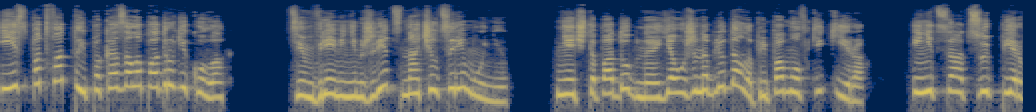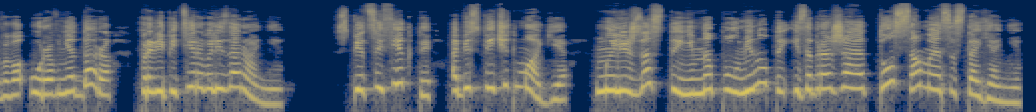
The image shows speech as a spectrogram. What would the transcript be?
и из-под фаты показала подруге кулак. Тем временем жрец начал церемонию. Нечто подобное я уже наблюдала при помолвке Кира. Инициацию первого уровня дара прорепетировали заранее. Спецэффекты обеспечит магия. Мы лишь застынем на полминуты, изображая то самое состояние.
